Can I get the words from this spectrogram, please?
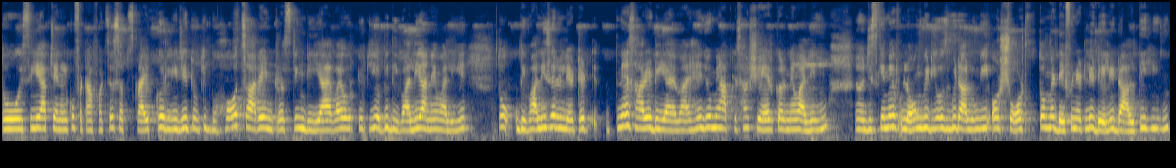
तो इसलिए आप चैनल को फटाफट से सब्सक्राइब कर लीजिए, क्योंकि बहुत सारे इंटरेस्टिंग डी और क्योंकि अभी दिवाली आने वाली है तो दिवाली से रिलेटेड इतने सारे डीआईवाई हैं जो मैं आपके साथ शेयर करने वाली हूँ जिसके मैं लॉन्ग वीडियोस भी डालूँगी और शॉर्ट्स तो मैं डेफ़िनेटली डेली डालती ही हूँ।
